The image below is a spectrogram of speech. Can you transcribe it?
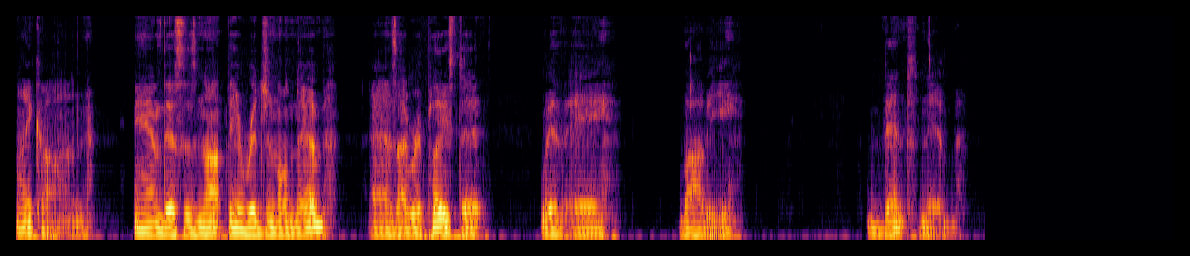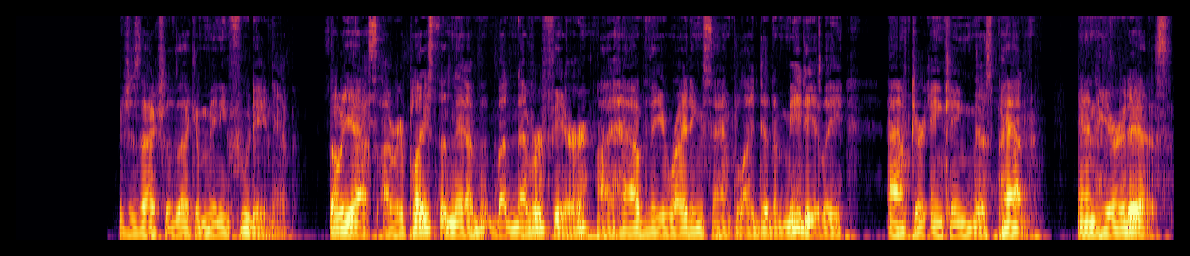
icon. And this is not the original nib, as I replaced it with a Bobby bent nib, which is actually like a mini Fude nib. So yes, I replaced the nib, but never fear, I have the writing sample I did immediately after inking this pen. And here it is.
